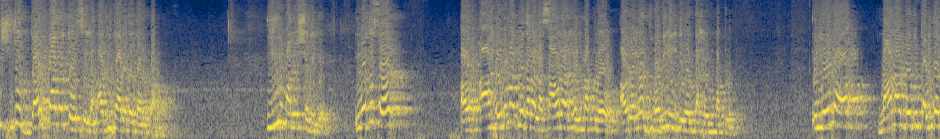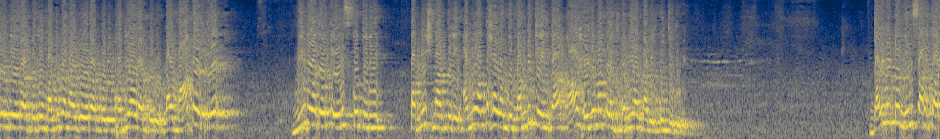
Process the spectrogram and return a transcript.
ಇಷ್ಟು ದರ್ಪನೂ ತೋರಿಸಿಲ್ಲ, ಅಧಿಕಾರದ ದರ್ಪ. ಈ ಮನುಷ್ಯನಿಗೆ, ಇವತ್ತು ಸರ್ ಅವ್ರ ಆ ಹೆಣ್ಮಕ್ಳು ಇದಾರಲ್ಲ ಸಾವಿರಾರು ಹೆಣ್ಮಕ್ಳು, ಅವರೆಲ್ಲ ಧ್ವನಿ ಇಲ್ದಿರುವಂತ ಹೆಣ್ಮಕ್ಳು. ಇಲ್ಲೇನೋ ನಾನಾಗ್ಬೋದು, ಕವಿತಾ ರೆಡ್ಡಿಯವರಾಗ್ಬೋದು, ಮಂಜುಳಾ ನಾಯ್ಡು ಅವರಾಗ್ಬೋದು ಭವ್ಯ ಅವರಾಗ್ಬೋದು ನಾವು ಮಾತಾಡಿದ್ರೆ ಮೀಡಿಯಾದವ್ರು ಕೇಳಿಸ್ಕೋತೀರಿ ಪಬ್ಲಿಷ್ ಮಾಡ್ತೀರಿ ಅನ್ನುವಂತಹ ಒಂದು ನಂಬಿಕೆಯಿಂದ ಆ ಹೆಣ್ಣುಮಕ್ಕಳ ಧ್ವನಿಯಾಗಿ ನಾವು ಕೂತಿದ್ದೀವಿ. ದಯವಿಟ್ಟು ನಿಮ್ ಸಹಕಾರ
